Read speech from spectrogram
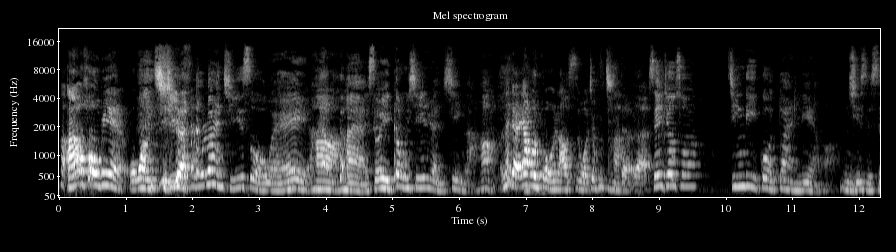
然后后面我忘记了，胡乱其所为，哈，哎，所以动心忍性啦，哈。那个要问国文老师，我就不记得了。所以就是说。经历过锻炼哦，其实是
